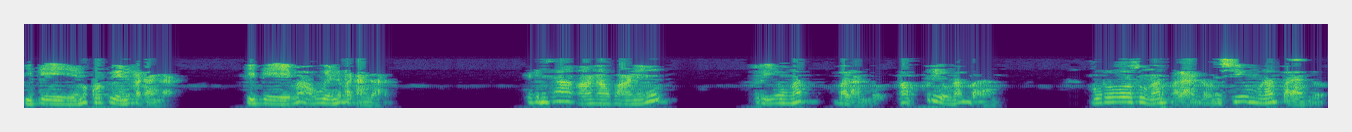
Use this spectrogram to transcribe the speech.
ඉබේම කොටු වෙන්න පටන් ගන්නවා. ඉබේම අහුවෙන්න පටන් ගන්නවා. ඒක නිසා ආනාපානයේ ප්‍රිය වුණත් බලන්න ඕන. අප්‍රිය වුණත් බලන්න. ගොරෝසු වුණත් බලන්න ඕන. සියුම් වුණත් බලන්න ඕන.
